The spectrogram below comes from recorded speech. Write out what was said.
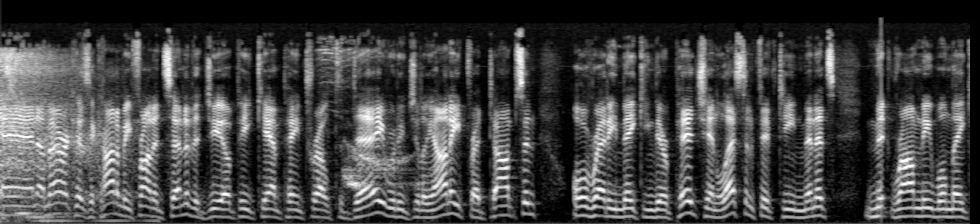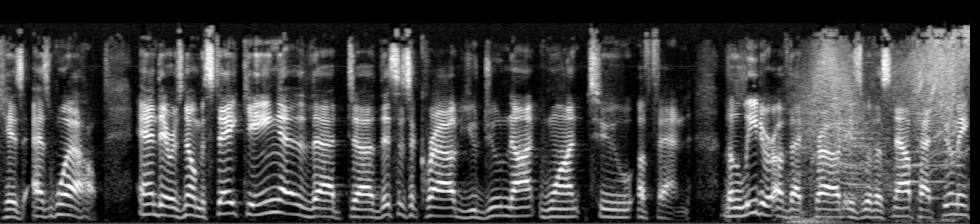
And America's economy front and center, the GOP campaign trail today. Rudy Giuliani, Fred Thompson already making their pitch. In less than 15 minutes, Mitt Romney will make his as well. And there is no mistaking that uh, this is a crowd you do not want to offend. The leader of that crowd is with us now, Pat Toomey.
